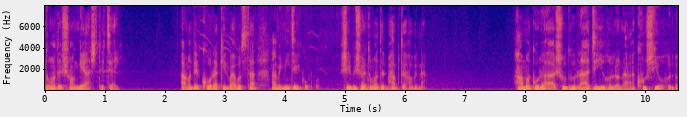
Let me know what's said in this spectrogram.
তোমাদের সঙ্গে আসতে চাই। আমাদের খোরাকির ব্যবস্থা আমি নিজেই করব। সে বিষয়ে তোমাদের ভাবতে হবে না। হামাকুরা শুধু রাজি হলো না, খুশিও হলো।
